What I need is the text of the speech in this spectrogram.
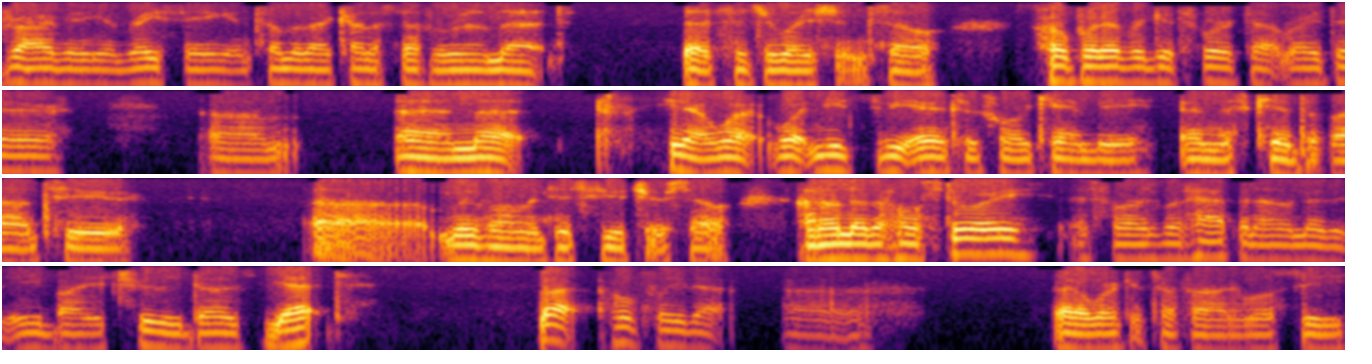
driving and racing and some of that kind of stuff around that that situation. So hope whatever gets worked out right there um, and that you know what what needs to be answered for can be, and this kid's allowed to uh, move on with his future. So I don't know the whole story as far as what happened. I don't know that anybody truly does yet, but hopefully that uh, that'll work itself out, and we'll see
